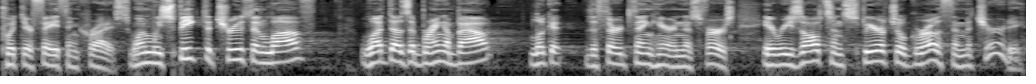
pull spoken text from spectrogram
put their faith in Christ. When we speak the truth in love, what does it bring about? Look at the third thing here in this verse. It results in spiritual growth and maturity.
